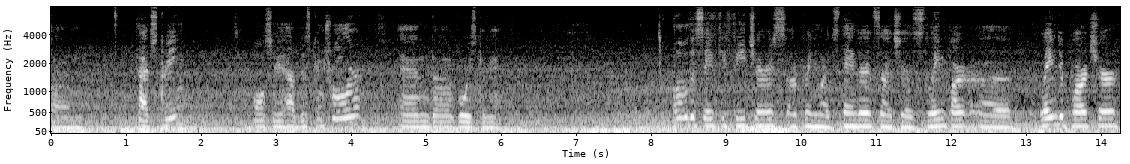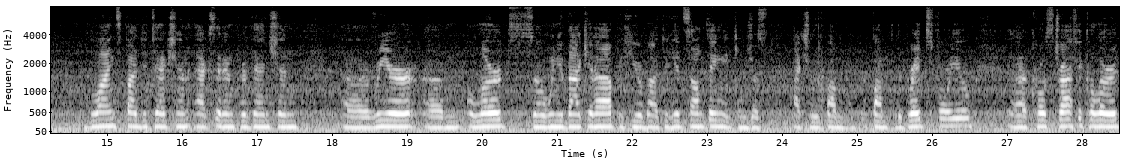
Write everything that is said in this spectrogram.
um, touch screen. Also you have this controller and uh, voice command. All the safety features are pretty much standard, such as lane, uh, lane departure, blind spot detection, accident prevention, uh, rear um, alerts. So when you back it up, if you're about to hit something, it can just actually pump, pump the brakes for you. Uh, cross traffic alert.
